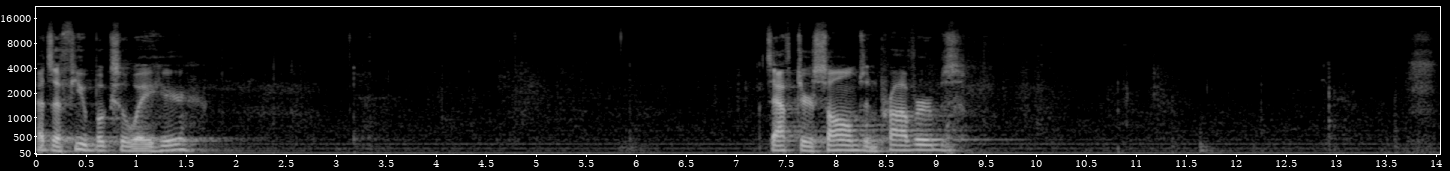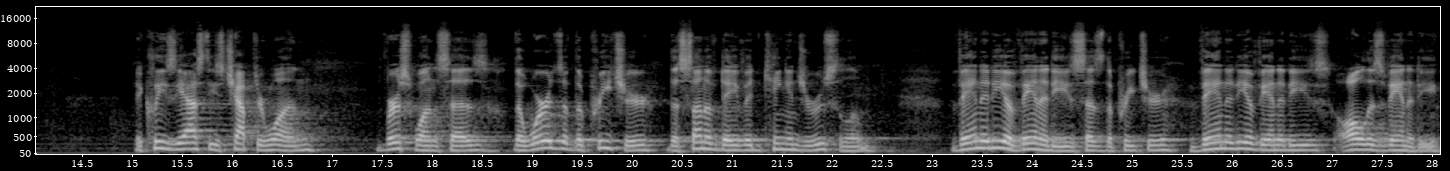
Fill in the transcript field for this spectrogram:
that's a few books away here. It's after Psalms and Proverbs. Ecclesiastes chapter 1, verse 1 says, The words of the preacher, the son of David, king in Jerusalem. Vanity of vanities, says the preacher, vanity of vanities, all is vanity.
